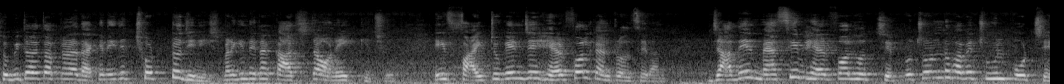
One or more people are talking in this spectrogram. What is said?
ছবিতে হয়তো আপনারা দেখেন এই যে ছোট্ট জিনিস মানে কিন্তু এটার কাজটা অনেক কিছু। এই ফাইটোগেন যে হেয়ার ফল কন্ট্রোল সেরাম যাদের ম্যাসিভ হেয়ার ফল হচ্ছে, প্রচণ্ডভাবে চুল পড়ছে,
